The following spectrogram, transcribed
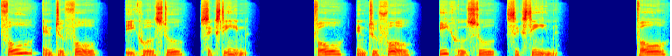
4 into 4 equals to 16. 4 into 4 equals to 16. 4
